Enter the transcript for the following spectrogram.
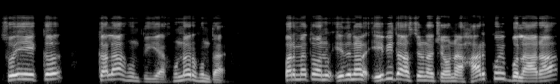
ਸੋ ਇਹ ਇੱਕ ਕਲਾ ਹੁੰਦੀ ਹੈ ਹੁਨਰ ਹੁੰਦਾ। ਪਰ ਮੈਂ ਤੁਹਾਨੂੰ ਇਹਦੇ ਨਾਲ ਇਹ ਵੀ ਦੱਸ ਦੇਣਾ ਚਾਹੁੰਦਾ, ਹਰ ਕੋਈ ਬੁਲਾਰਾ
